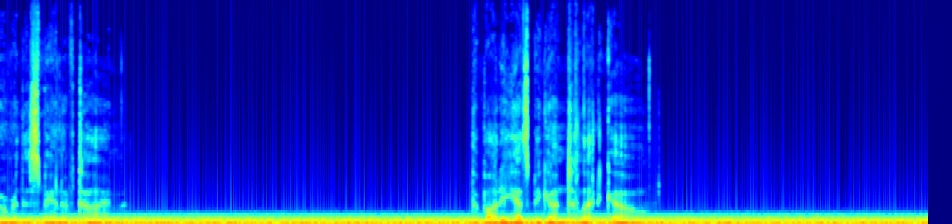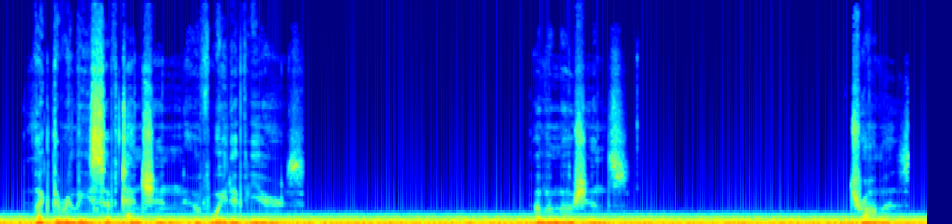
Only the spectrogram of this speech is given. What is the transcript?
over the span of time. The body has begun to let go, like the release of tension of weight of years, of emotions, traumas.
